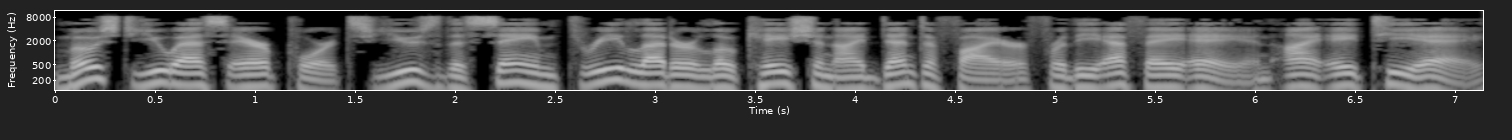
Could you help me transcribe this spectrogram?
Most U.S. airports use the same three-letter location identifier for the FAA and IATA.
